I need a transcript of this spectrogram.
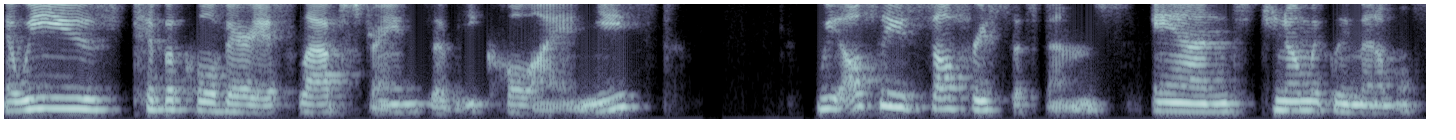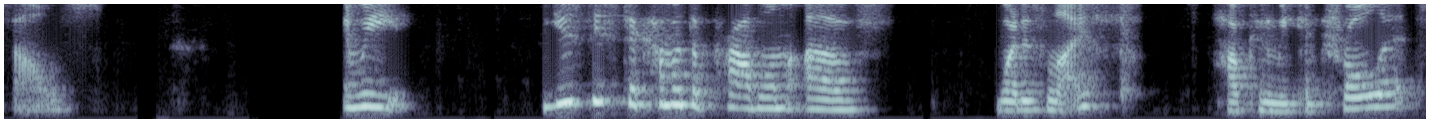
Now, we use typical various lab strains of E. coli and yeast. We also use cell free systems and genomically minimal cells. And we use these to come with the problem of what is life? How can we control it?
